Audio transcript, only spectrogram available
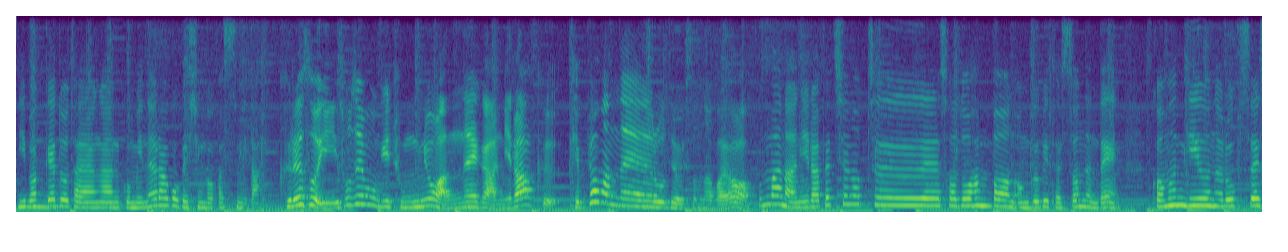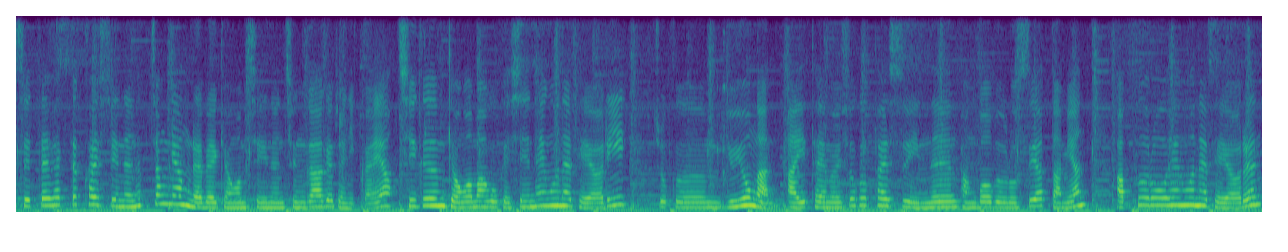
이 밖에도 다양한 고민을 하고 계신 것 같습니다. 그래서 이 소제목이 종료 안내가 아니라 그 개편 안내로 되어 있었나 봐요. 뿐만 아니라 패치노트에서도 한번 언급이 됐었는데 검은 기운으로 흡수했을 때 획득할 수 있는 흑정령 레벨 경험치는 증가하게 되니까요. 지금 경험하고 계신 행운의 배열이 조금 유용한 아이템을 수급할 수 있는 방법으로 쓰였다면 앞으로 행운의 배열은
